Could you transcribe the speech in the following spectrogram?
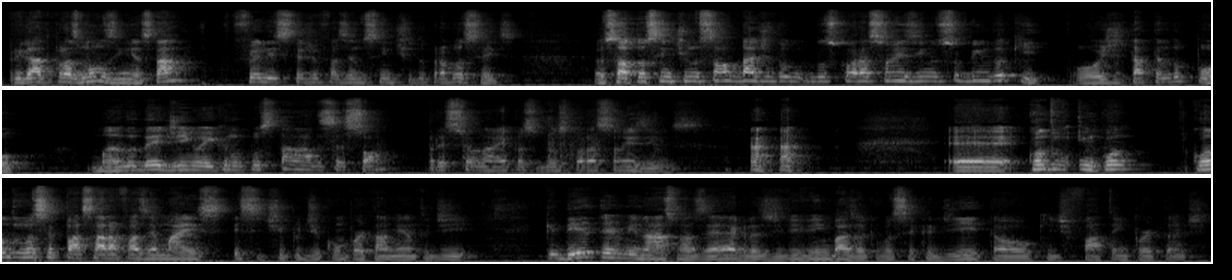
Obrigado pelas mãozinhas, tá? Feliz que esteja fazendo sentido para vocês. Eu só estou sentindo saudade do, dos coraçõezinhos subindo aqui. Hoje está tendo pouco. Manda o dedinho aí que não custa nada, você só pressionar aí para subir os coraçõezinhos. é, quando, enquanto, quando você passar a fazer mais esse tipo de comportamento de determinar suas regras, de viver em base ao que você acredita ou que de fato é importante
